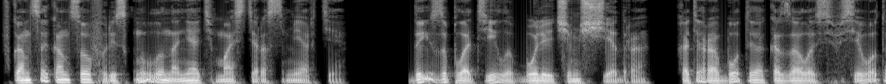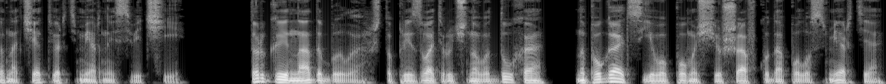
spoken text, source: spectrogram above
в конце концов рискнула нанять мастера смерти. Да и заплатила более чем щедро, хотя работы оказалось всего-то на четверть мерной свечи. Только и надо было, что призвать ручного духа, напугать с его помощью шавку до полусмерти,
